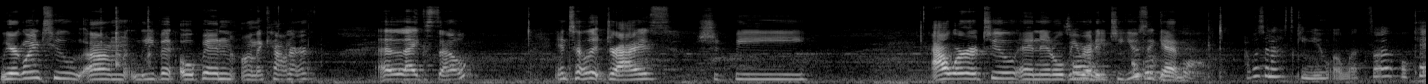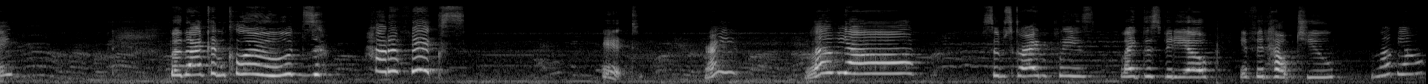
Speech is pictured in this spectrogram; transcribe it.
We are going to um, leave it open on the counter like so until it dries. Should be hour or two and it'll be Sorry, ready to use I again. I wasn't asking you, Alexa, okay? But that concludes Like this video if it helped you. Love y'all.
